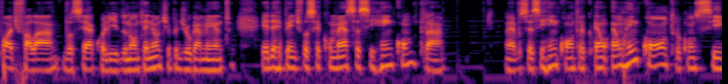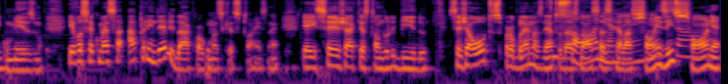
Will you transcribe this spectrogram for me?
pode falar, você é acolhido, não tem nenhum tipo de julgamento, e de repente você começa a se reencontrar. Né? Você se reencontra, é um, é um reencontro consigo mesmo. E você começa a aprender a lidar com algumas questões, né? E aí, seja a questão do libido, seja outros problemas dentro das Insônia, nossas né? relações, insônia,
